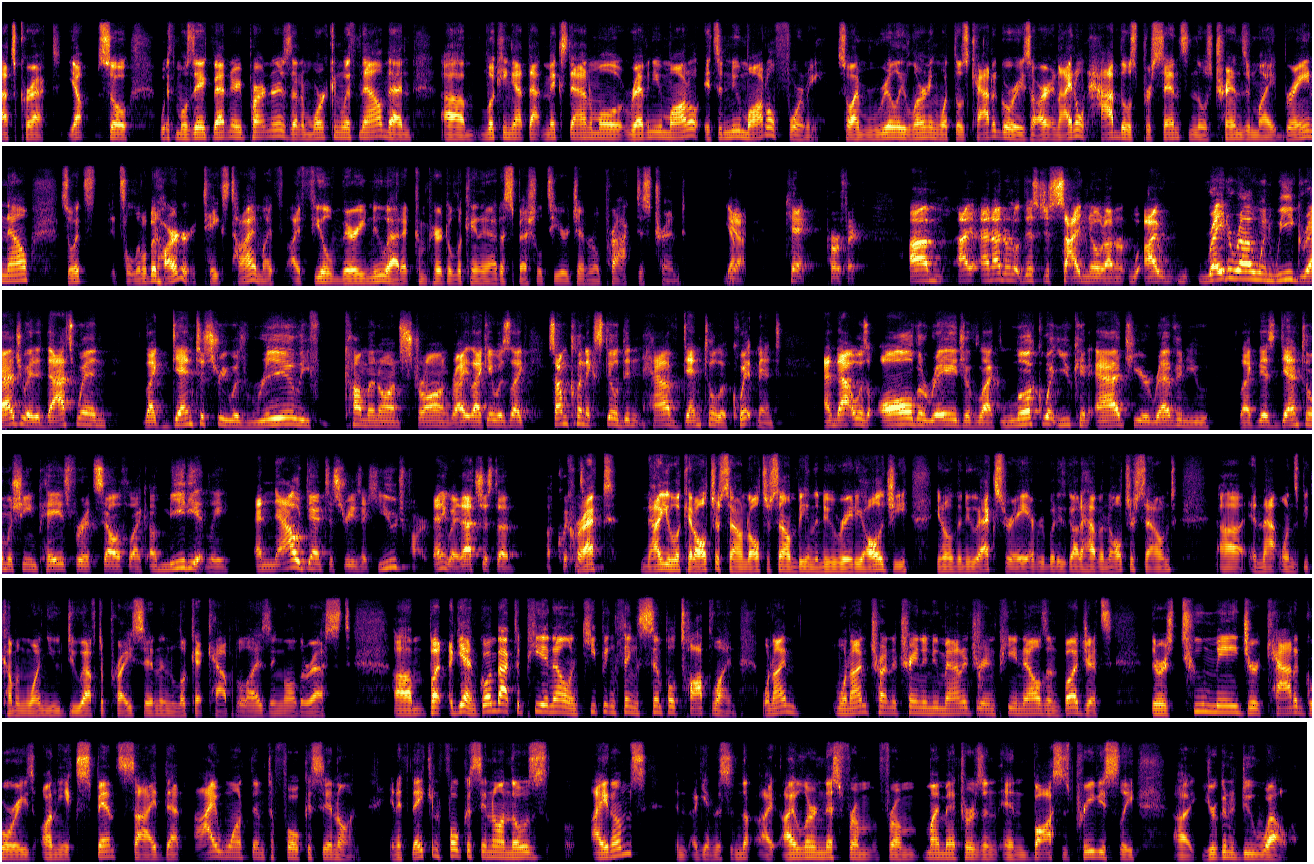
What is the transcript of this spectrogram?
That's correct. Yep. So with Mosaic Veterinary Partners that I'm working with now, then um, looking at that mixed animal revenue model, it's a new model for me. So I'm really learning what those categories are, and I don't have those percents and those trends in my brain now. So it's it's a little bit harder. It takes time. I I feel very new at it compared to looking at a specialty or general practice trend. Yep. Yeah. Okay. Perfect. Um, I and I don't know. This just side note. I don't. I right around when we graduated, that's when like dentistry was really coming on strong, right? Like it was like some clinics still didn't have dental equipment. And that was all the rage of like, look what you can add to your revenue. Like this dental machine pays for itself like immediately. And now dentistry is a huge part. Anyway, that's just a, a quick. Correct. Now you look at ultrasound, ultrasound being the new radiology, you know, the new x ray, everybody's got to have an ultrasound. Uh, and that one's becoming one you do have to price in and look at capitalizing all the rest. Um, but again, going back to P&L and keeping things simple top line, when I'm when I'm trying to train a new manager in P&Ls and budgets, there's two major categories on the expense side that I want them to focus in on. And if they can focus in on those items, and again this is not i, I learned this from from my mentors and, and bosses previously uh, you're going to do well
